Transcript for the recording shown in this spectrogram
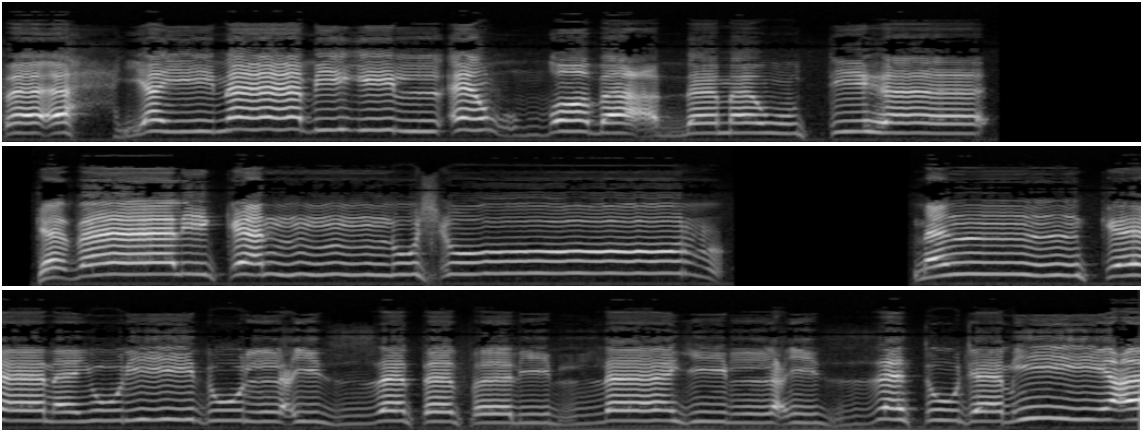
فأحيينا به الأرض بعد موتها كذلك النشور. من كان يريد العزة فلله العزة جميعا.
